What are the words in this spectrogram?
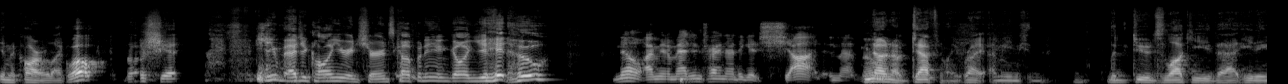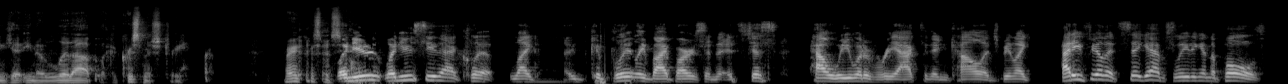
in the car were like, "Whoa, oh shit." Can you imagine calling your insurance company and going, "You hit who?" no, I mean, imagine trying not to get shot in that. No, Moment. no, definitely right. I mean, the dude's lucky that he didn't get you know lit up like a Christmas tree. Merry Christmas. When y'all. when you see that clip, like uh, completely bipartisan, it's just how we would have reacted in college, being like, "How do you feel that Sig Ep's leading in the polls?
